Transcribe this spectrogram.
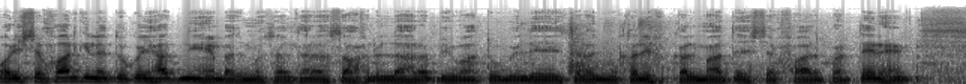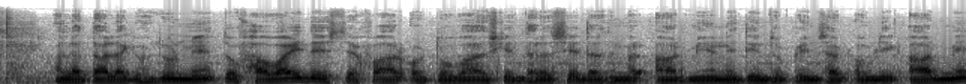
اور استغفار کے لیے تو کوئی حد نہیں ہے، بس مسلسل استغفر اللہ ربی واتو بلے سرج مختلف کلمات استغفار پڑھتے رہیں، اللہ تعالیٰ کے حضور میں تو فوائد استغفار اور توبہ اس کے درس سے، درس نمبر آٹھ میں یعنی تین سو پینسٹھ ابلیغ آٹھ میں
